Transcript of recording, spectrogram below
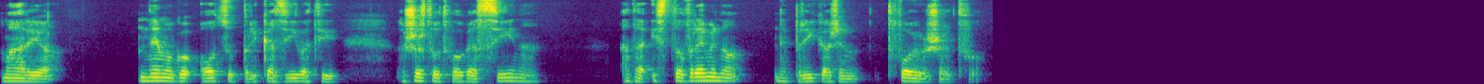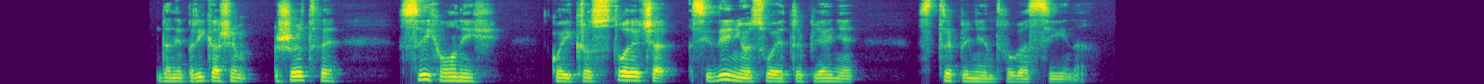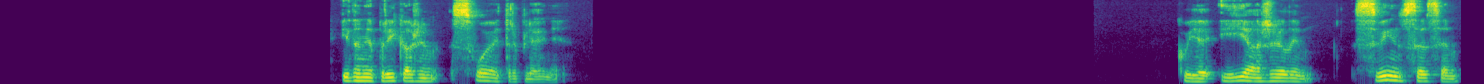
Mario, ne mogu ocu prikazivati žrtvu tvoga sina, a da istovremeno ne prikažem tvoju žrtvu. Da ne prikažem žrtve svih onih koji kroz stoljeća sjedinjuju svoje trpljenje s trpljenjem Tvoga Sina. I da ne prikažem svoje trpljenje. koje i ja želim svim srcem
